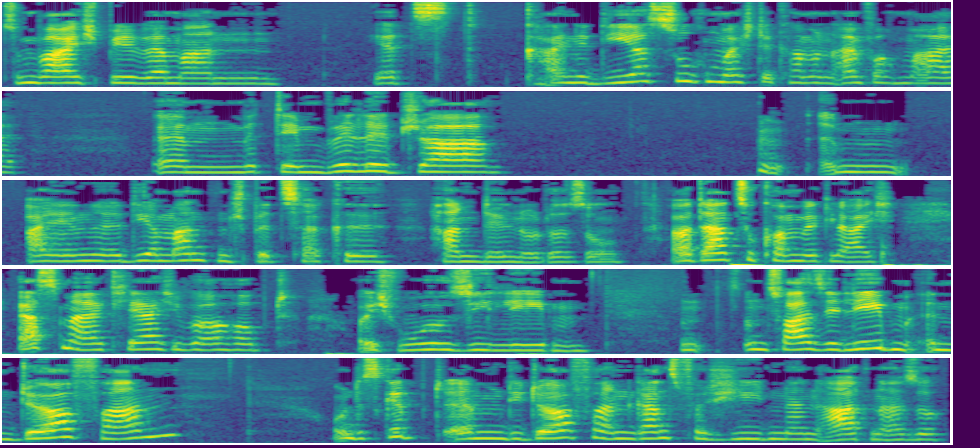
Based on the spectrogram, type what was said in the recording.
zum Beispiel, wenn man jetzt keine Dias suchen möchte, kann man einfach mal ähm, mit dem Villager ähm, eine Diamantenspitzhacke handeln oder so. Aber dazu kommen wir gleich. Erstmal erkläre ich überhaupt euch, wo sie leben. Und, und zwar, sie leben in Dörfern. Und es gibt ähm, die Dörfer in ganz verschiedenen Arten. Also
